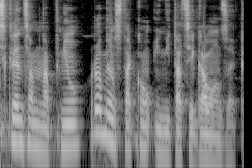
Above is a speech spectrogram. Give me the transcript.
skręcam na pniu, robiąc taką imitację gałązek.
